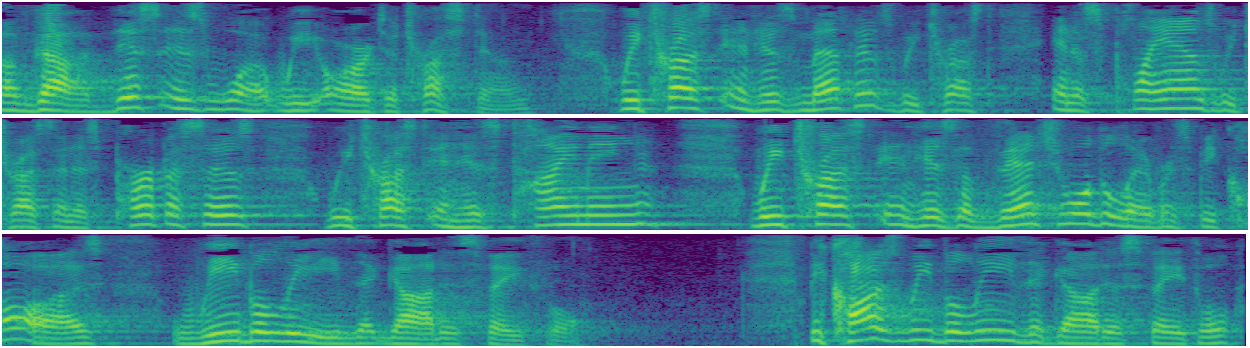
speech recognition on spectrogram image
of God. This is what we are to trust in. We trust in His methods. We trust in His plans. We trust in His purposes. We trust in His timing. We trust in His eventual deliverance because we believe that God is faithful. Because we believe that God is faithful,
